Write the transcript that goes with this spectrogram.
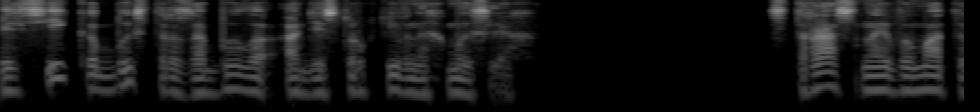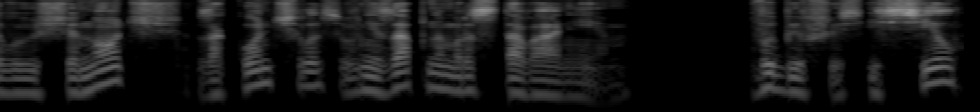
Эльсийка быстро забыла о деструктивных мыслях. Страстная выматывающая ночь закончилась внезапным расставанием. Выбившись из сил,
